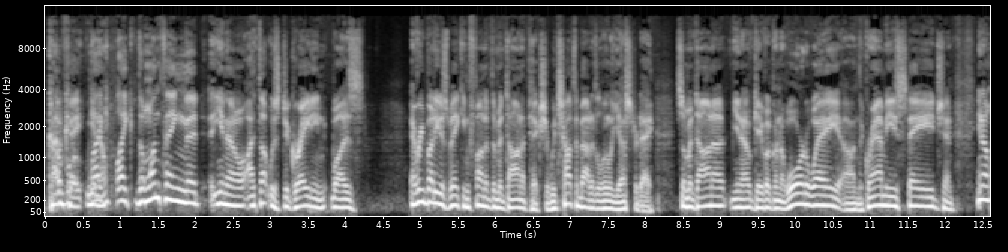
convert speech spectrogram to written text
kind okay. of what, you like know. like the one thing that you know I thought was degrading was everybody was making fun of the Madonna picture. We talked about it a little yesterday. So Madonna, you know, gave an award away on the Grammys stage, and you know,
